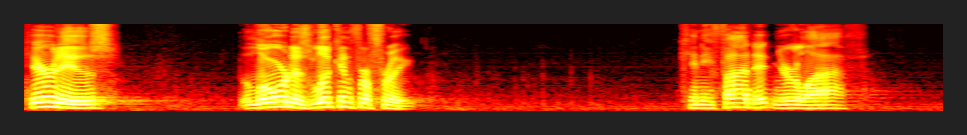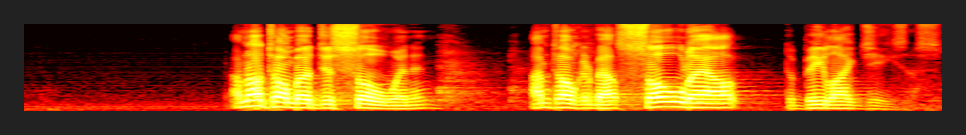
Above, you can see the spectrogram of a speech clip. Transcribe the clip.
Here it is. The Lord is looking for fruit. Can He find it in your life? I'm not talking about just soul winning. I'm talking about sold out to be like Jesus.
